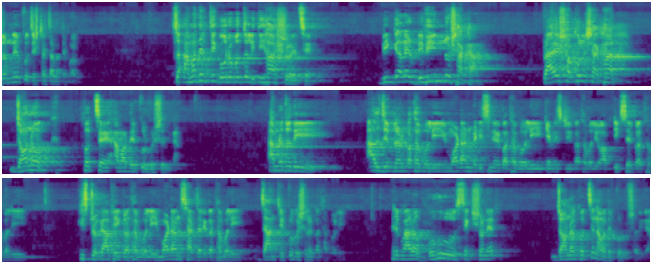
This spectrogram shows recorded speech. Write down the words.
জন্য প্রচেষ্টা চালাতে পারব। আমাদের যে গৌরবোজ্জ্বল ইতিহাস রয়েছে, বিজ্ঞানের বিভিন্ন শাখা, প্রায় সকল শাখার জনক হচ্ছে আমাদের পূর্বসূরীরা। আমরা যদি আলজেব্রার কথা বলি মডার্ন মেডিসিনের কথা বলি কেমিস্ট্রির কথা বলি অপটিক্সের কথা বলি হিস্টোগ্রাফির কথা বলি মডার্ন সার্জারির কথা বলি, যান্ত্রিক প্রকৌশলের কথা বলি। এরকম আরও বহু সেকশনের জনক হচ্ছেন আমাদের পূর্বসূরীরা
